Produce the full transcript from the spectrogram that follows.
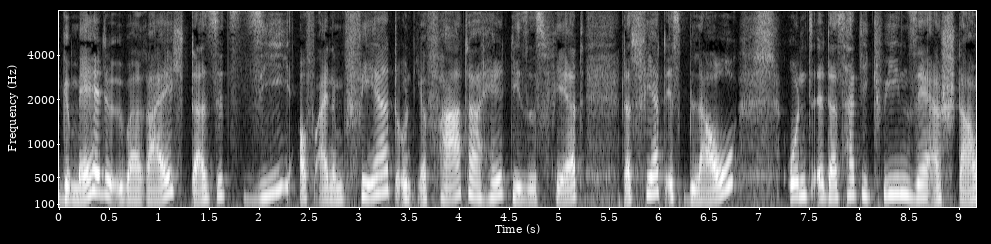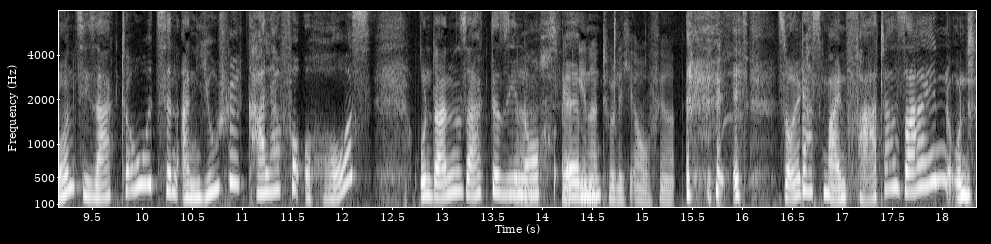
Gemälde überreicht. Da sitzt sie auf einem Pferd und ihr Vater hält dieses Pferd. Das Pferd ist blau und äh, das hat die Queen sehr erstaunt. Sie sagte, oh, it's an unusual color for a horse. Und dann sagte sie ja, noch, ähm, natürlich auf, ja. soll das mein Vater sein? Und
